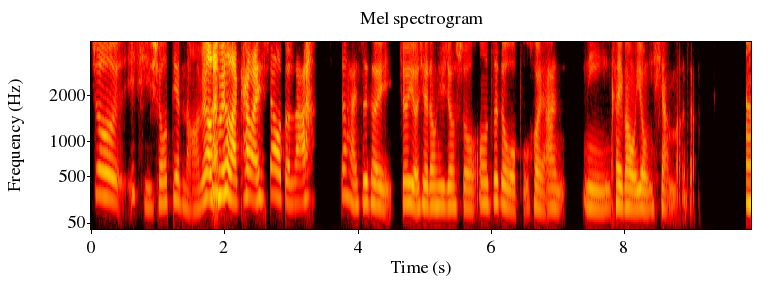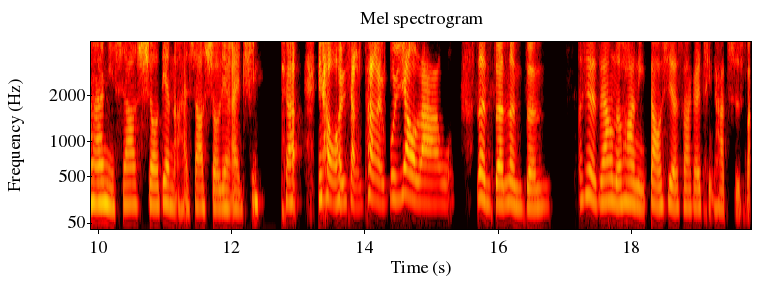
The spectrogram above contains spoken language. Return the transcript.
就一起修电脑啊？没有啦，没有啦，开玩笑的啦，就还是可以，就有些东西就说哦，这个我不会啊，你可以帮我用一下吗？这样。安安，你是要修电脑还是要修炼爱情？下，你好，我很想唱哎，不要啦，我认真认真。而且这样的话，你道谢的时候还可以请他吃饭，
